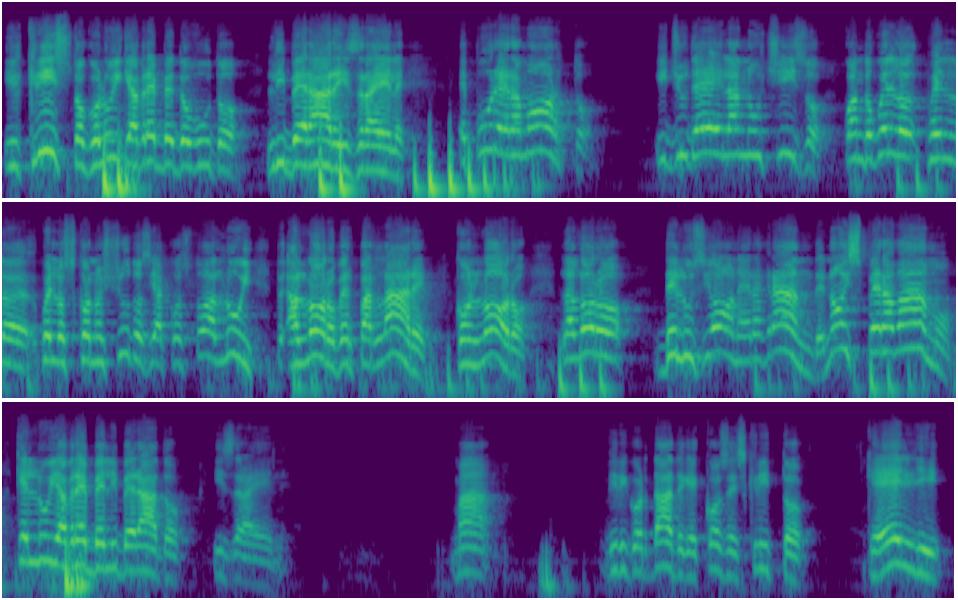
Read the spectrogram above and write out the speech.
il Cristo, colui che avrebbe dovuto liberare Israele. Eppure era morto. I giudei l'hanno ucciso quando quello, quel, quello sconosciuto si accostò a lui, a loro per parlare con loro. La loro delusione era grande. Noi speravamo che lui avrebbe liberato Israele. Ma vi ricordate che cosa è scritto? Che egli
